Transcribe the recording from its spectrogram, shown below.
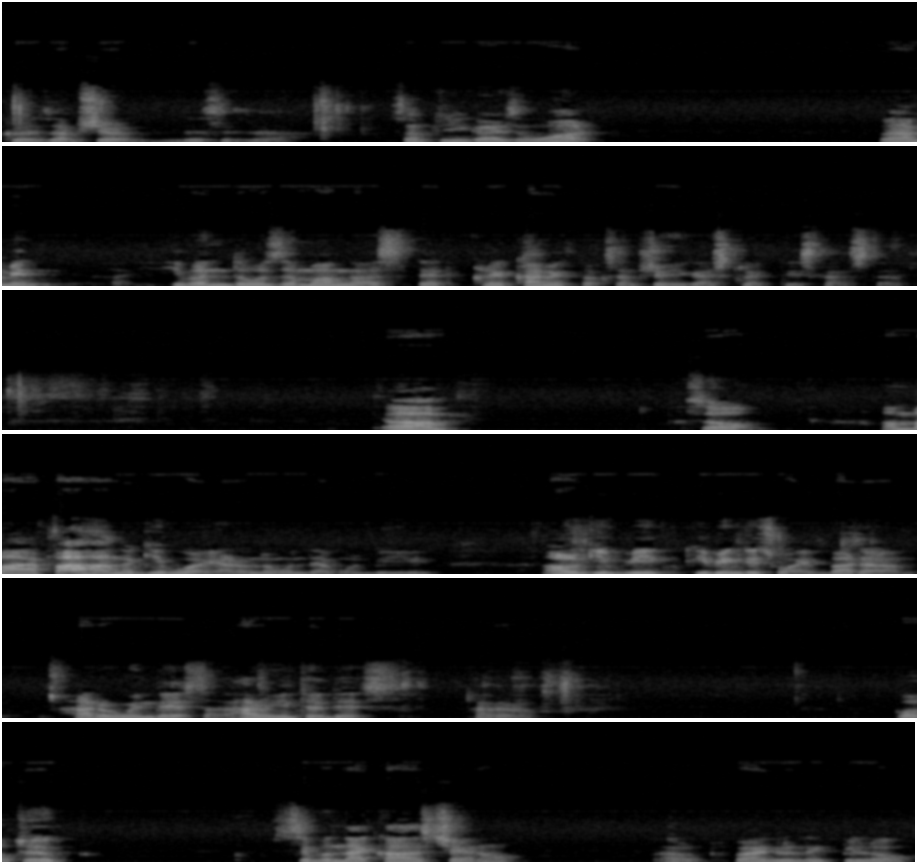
because I'm sure this is a, something you guys want. I mean, even those among us that collect comic books, I'm sure you guys collect this kind of stuff. Um, so on my 500 giveaway, I don't know when that will be. I'll give be giving this away, but uh, how to win this, how to enter this, how to go to Silver Night Cards channel. I'll provide the link below.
